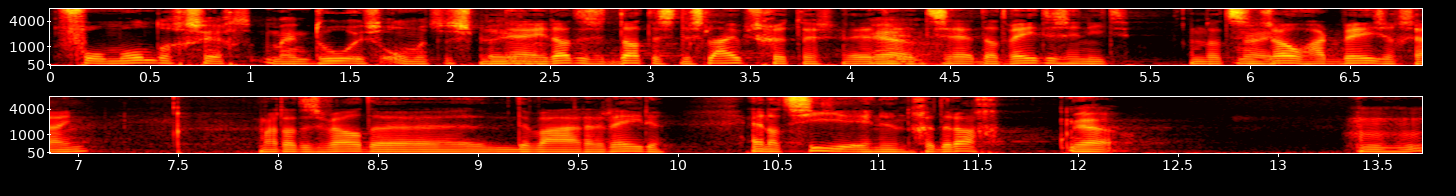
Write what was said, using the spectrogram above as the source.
volmondig zegt... mijn doel is om het te spelen. Nee, dat is, dat is de sluipschutter. Ja. het- ze- dat weten ze niet. Omdat ze Nee. zo hard bezig zijn. Maar dat is wel de, de ware reden. En dat zie je in hun gedrag. Ja. Mhm.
